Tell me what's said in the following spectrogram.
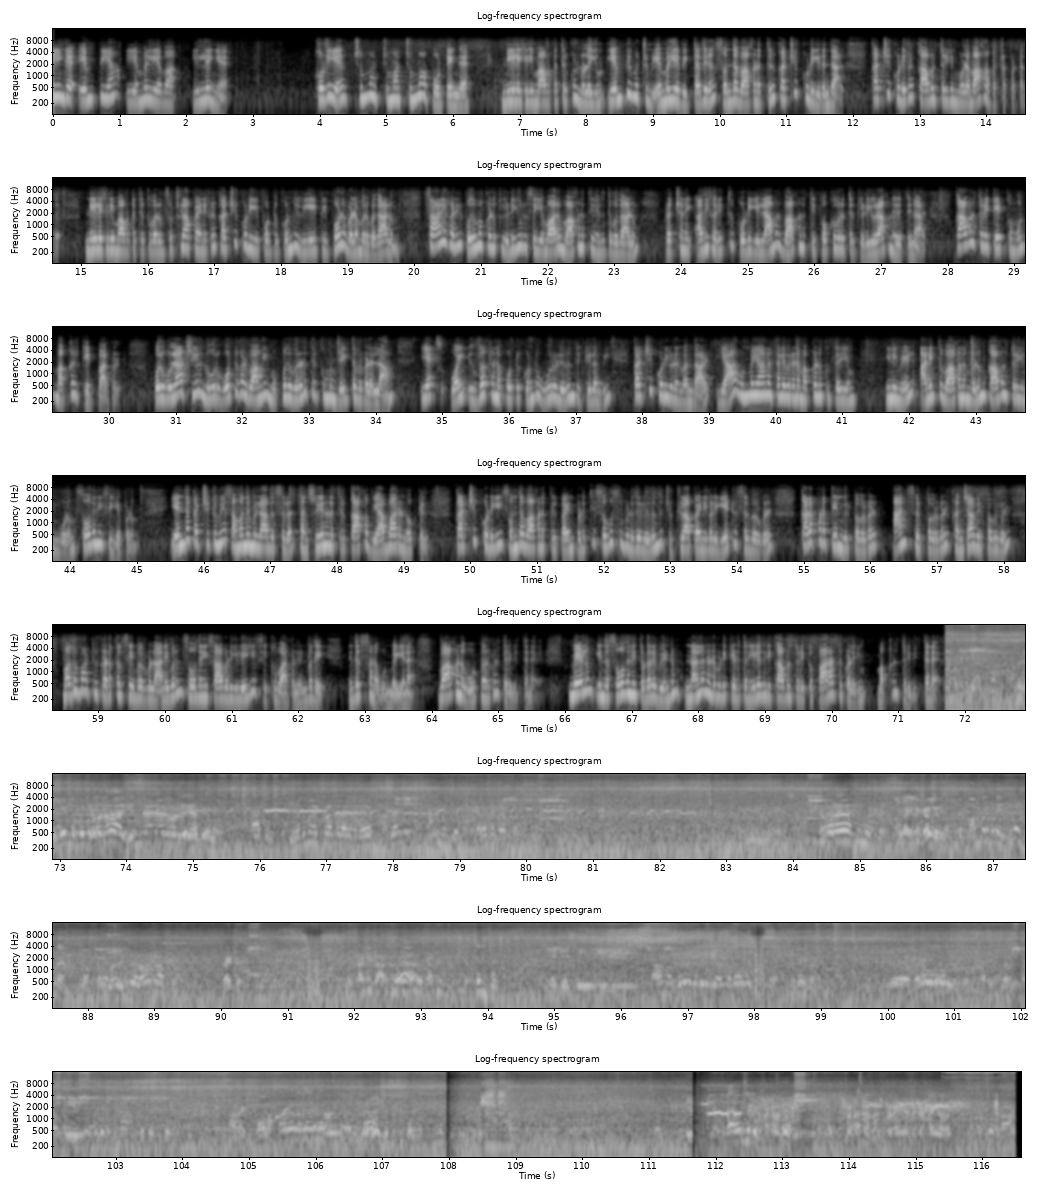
நீங்க எம்பியா எம்எல்ஏவா இல்லைங்க. கொடிய சும்மா சும்மா சும்மா போட்டேங்க. நீலகிரி மாவட்டத்திற்குள் நுழையும் எம்பி மற்றும் எம்எல்ஏவை தவிர சொந்த வாகனத்தில் கட்சிக்கொடி இருந்தால் கட்சிக்கொடிகள் காவல்துறையின் மூலமாக அகற்றப்பட்டது. நீலகிரி மாவட்டத்திற்கு வரும் சுற்றுலா பயணிகள் கட்சிக்கொடியை போட்டுக்கொண்டு விஐபி போல வலம் வருவதாலும் சாலைகளில் பொதுமக்களுக்கு இடையூறு செய்யுமாறும் வாகனத்தை நிறுத்துவதாலும் பிரச்சனை அதிகரித்து கொடி இல்லாமல் வாகனத்தை போக்குவரத்திற்கு இடையூறாக நிறுத்தினார் காவல்துறை கேட்கும் முன் மக்கள் கேட்பார்கள். ஒரு உள்ளாட்சியில் நூறு ஓட்டுகள் வாங்கி முப்பது வருடத்திற்கு முன் ஜெயித்தவர்கள் எல்லாம் எக்ஸ் ஒய் இசட் என போட்டுக்கொண்டு ஊரிலிருந்து கிளம்பி கட்சி கொடியுடன் வந்தால் யார் உண்மையான தலைவர் என மக்களுக்கு தெரியும். இனிமேல் அனைத்து வாகனங்களும் காவல்துறையின் மூலம் சோதனை செய்யப்படும். எந்த கட்சிக்குமே சம்பந்தமில்லாத சிலர் தன் சுயநலத்திற்காக வியாபார நோக்கில் கட்சி கொடியை சொந்த வாகனத்தில் பயன்படுத்தி சொகுசு விடுதியிலிருந்து சுற்றுலா பயணிகளை ஏற்று செல்பவர்கள் கலப்படத்தேன் விற்பவர்கள் ஆன்ஸ் விற்பவர்கள் கஞ்சா விற்பவர்கள் மதுபாட்டில் கடத்தல் செய்பவர்கள் அனைவரும் சோதனை சாவடியிலேயே சிக்குவார்கள் என்பதே நிதர்சன உண்மை என வாகன ஓட்டுநர்கள் தெரிவித்தனர். மேலும் இந்த சோதனை தொடர வேண்டும். நல்ல நடவடிக்கை எடுத்த நீலகிரி காவல்துறைக்கு பாராட்டுகளையும் மக்கள் தெரிவித்தனர். எதுவுமே விற்கல எலெக்ஷன் டைம் இந்த பம்பர் கூட எதுவுமே இருக்கக்கூடாது. சரிங்க சார். Okay okay. ஒரு செகண்ட்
